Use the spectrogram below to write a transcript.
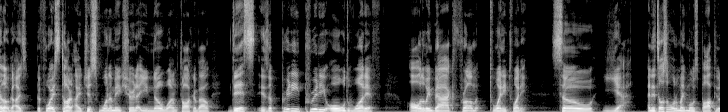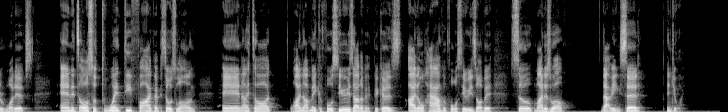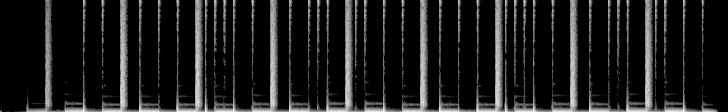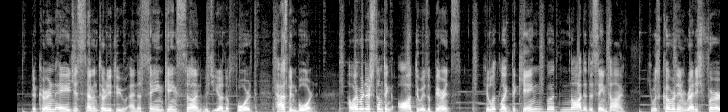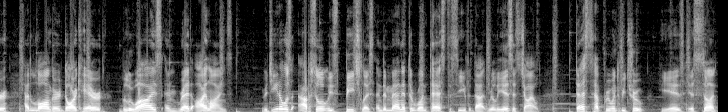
Hello guys, before I start I just want to make sure that you know what I'm talking about. This is a pretty pretty old what if, all the way back from 2020. So yeah, and it's also one of my most popular what ifs and it's also 25 episodes long and I thought why not make a full series out of it because I don't have a full series of it so might as well. That being said, enjoy. The current age is 732 and the Saiyan King's son, Vegeta IV, has been born. However, there's something odd to his appearance. He looked like the king, but not at the same time. He was covered in reddish fur, had longer dark hair, blue eyes, and red eyelines. Vegeta was absolutely speechless and demanded to run tests to see if that really is his child. Tests have proven to be true. He is his son.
